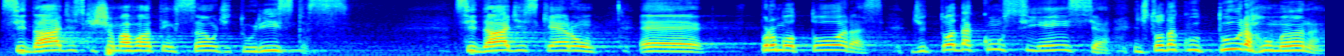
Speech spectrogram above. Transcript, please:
cidades que chamavam a atenção de turistas, cidades que eram é, promotoras de toda a consciência de toda a cultura romana.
